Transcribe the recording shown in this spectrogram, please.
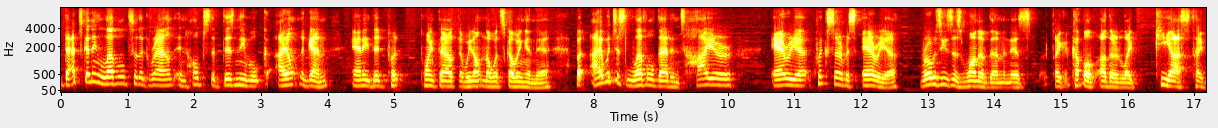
that's getting leveled to the ground in hopes that Disney will. I don't. Again, Annie did put point out that we don't know what's going in there, but I would just level that entire area, quick service area. Rosie's is one of them, and there's like a couple of other like kiosk type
